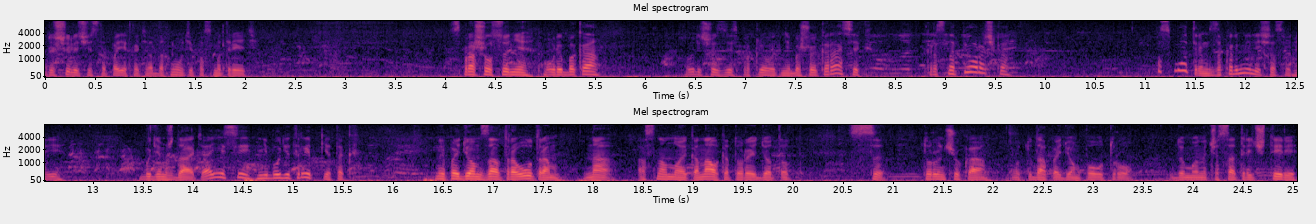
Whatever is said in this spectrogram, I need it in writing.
решили чисто поехать отдохнуть и посмотреть. Спрашивал сегодня у рыбака, говорит, что здесь проклевывает небольшой карасик, красноперочка. Посмотрим, закормили сейчас и будем ждать. А если не будет рыбки, так мы пойдем завтра утром на основной канал, который идет от, с Турунчука. Вот туда пойдем по утру. Думаю, на часа 3-4.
